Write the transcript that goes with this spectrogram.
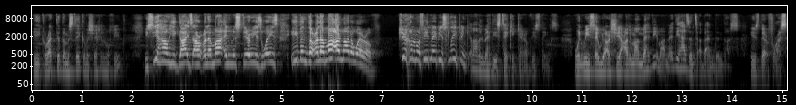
he corrected the mistake of a Shaykh al-Mufid? You see how he guides our ulama in mysterious ways even the ulama are not aware of. Shaykh al-Mufid may be sleeping. Imam al-Mahdi is taking care of these things. When we say we are Shia of Imam Mahdi, Imam Mahdi hasn't abandoned us. He's there for us.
